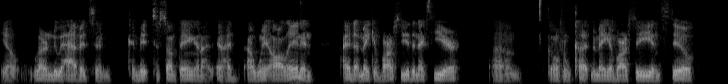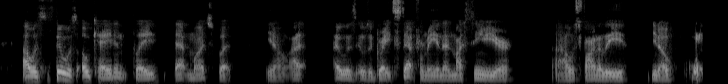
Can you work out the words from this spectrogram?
you know learn new habits and commit to something and I and I, I went all in and I ended up making varsity the next year um, going from cut to making varsity and still I was still was okay didn't play that much but you know I it was it was a great step for me and then my senior year uh, I was finally you know, one of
